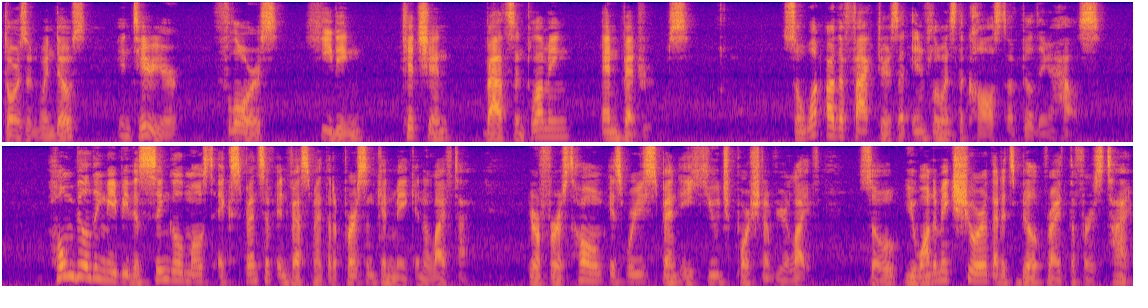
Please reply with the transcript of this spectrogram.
doors and windows, interior, floors, heating, kitchen, baths and plumbing, and bedrooms. So, what are the factors that influence the cost of building a house? Home building may be the single most expensive investment that a person can make in a lifetime. Your first home is where you spend a huge portion of your life, so you want to make sure that it's built right the first time,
